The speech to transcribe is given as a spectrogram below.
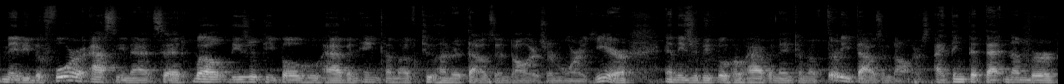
maybe before asking that said, well, these are people who have an income of $200,000 or more a year, and these are people who have an income of $30,000. I think that that number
